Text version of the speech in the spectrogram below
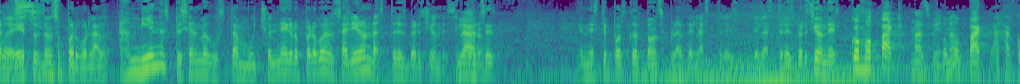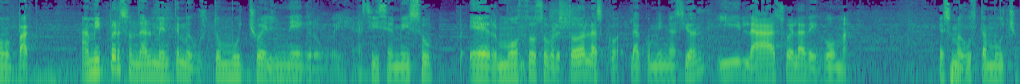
güey. Estos están súper volados. A mí en especial me gusta mucho el negro. Pero bueno, salieron las tres versiones. Claro. Entonces, en este podcast vamos a hablar de las tres, de las tres versiones. Como pack, más bien, Como ¿no? pack, ajá, como pack. A mí personalmente me gustó mucho el negro, güey. Así se me hizo hermoso, sobre todo las la combinación y la suela de goma. Eso me gusta mucho.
